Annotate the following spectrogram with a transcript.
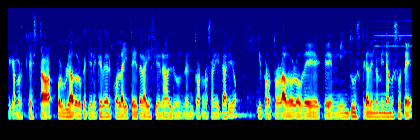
digamos que está por un lado lo que tiene que ver con la IT tradicional de un entorno sanitario y por otro lado lo de que en industria denominamos OT,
